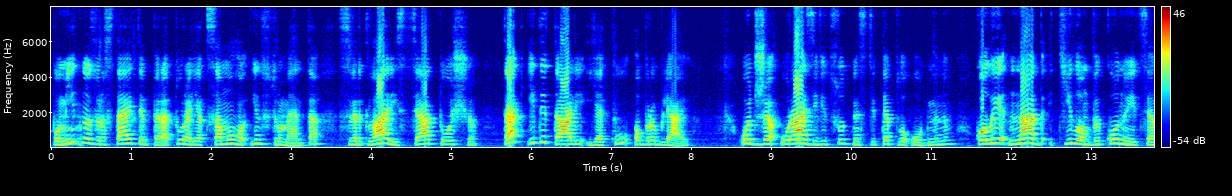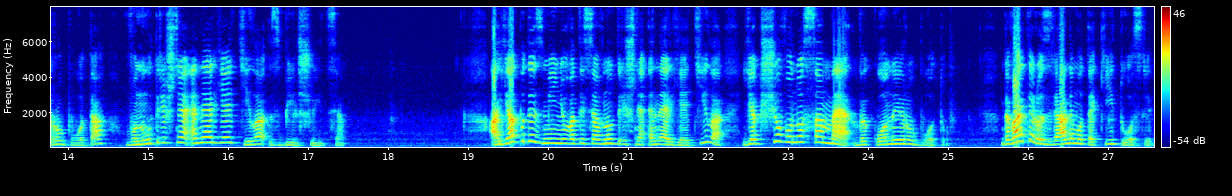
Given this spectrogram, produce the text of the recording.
помітно зростає температура як самого інструмента, свердла, різця тощо, так і деталі, яку обробляють. Отже, у разі відсутності теплообміну, коли над тілом виконується робота, внутрішня енергія тіла збільшується. А як буде змінюватися внутрішня енергія тіла, якщо воно саме виконує роботу? Давайте розглянемо такий дослід.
